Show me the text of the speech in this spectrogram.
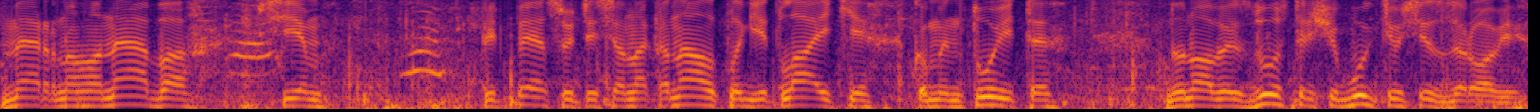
мирного неба, всім підписуйтеся на канал, кладіть лайки, коментуйте. До нових зустрічей, будьте всі здорові.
